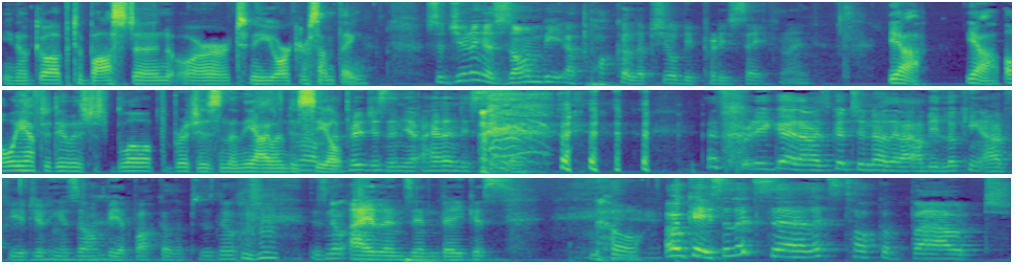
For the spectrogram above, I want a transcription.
you know, go up to Boston or to New York or something. So during a zombie apocalypse, you'll be pretty safe, right? Yeah, yeah. All we have to do is just blow up the bridges, and then the island is sealed. The bridges in your island is sealed. That's pretty good. It's good to know that I'll be looking out for you during a zombie apocalypse. There's no, Mm-hmm. there's no islands in Vegas. No. Okay, so let's uh, let's talk about.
